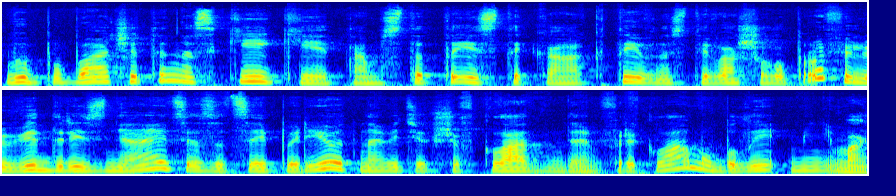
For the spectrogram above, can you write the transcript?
ви побачите, наскільки там статистика активності вашого профілю відрізняється за цей період, навіть якщо вкладення в рекламу були мінімальні.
